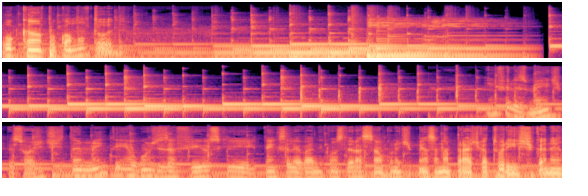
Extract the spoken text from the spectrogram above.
o campo como um todo. Infelizmente, pessoal, a gente também tem alguns desafios que tem que ser levado em consideração quando a gente pensa na prática turística, né?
